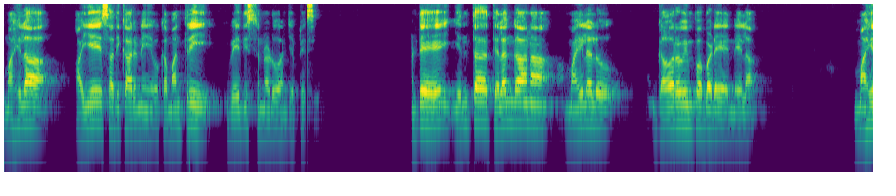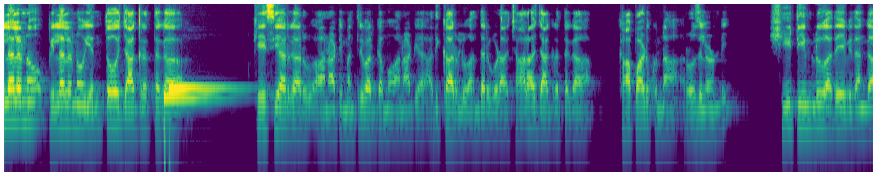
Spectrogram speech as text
మహిళా ఐఏఎస్ అధికారిని ఒక మంత్రి వేధిస్తున్నాడు అని చెప్పేసి. అంటే ఎంత తెలంగాణ మహిళలు గౌరవింపబడే నేల మహిళలను పిల్లలను ఎంతో జాగ్రత్తగా కేసీఆర్ గారు ఆనాటి మంత్రివర్గము ఆనాటి అధికారులు అందరూ కూడా చాలా జాగ్రత్తగా కాపాడుకున్న రోజుల నుండి షీ టీంలు అదేవిధంగా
